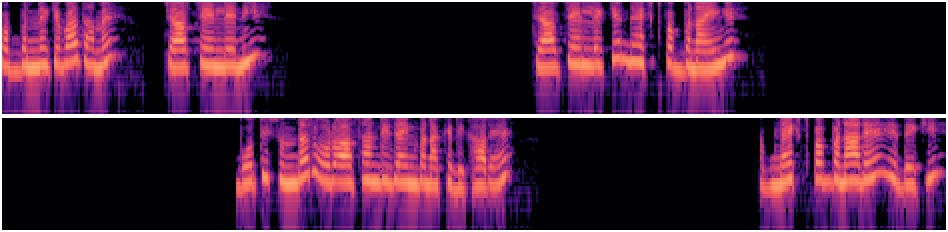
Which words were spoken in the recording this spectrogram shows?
पब बनने के बाद हमें चार चेन लेनी है। चार चेन लेके नेक्स्ट पब बनाएँगे। बहुत ही सुंदर और आसान डिज़ाइन बना के दिखा रहे हैं। अब नेक्स्ट पब बना रहे हैं, ये देखिए।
